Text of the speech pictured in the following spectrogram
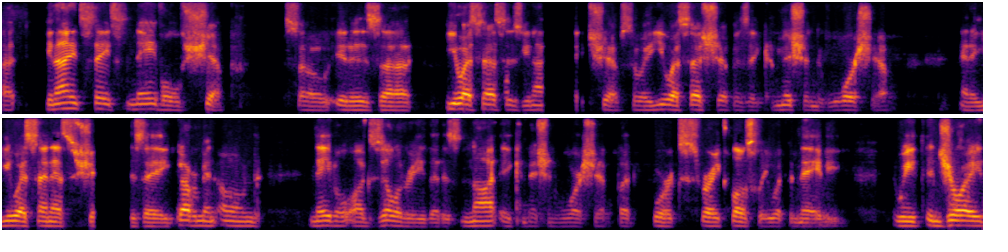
Uh, United States naval ship. So it is uh, USS is United States ship. So a USS ship is a commissioned warship, and a USNS ship is a government-owned naval auxiliary that is not a commissioned warship, but works very closely with the Navy. We enjoy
